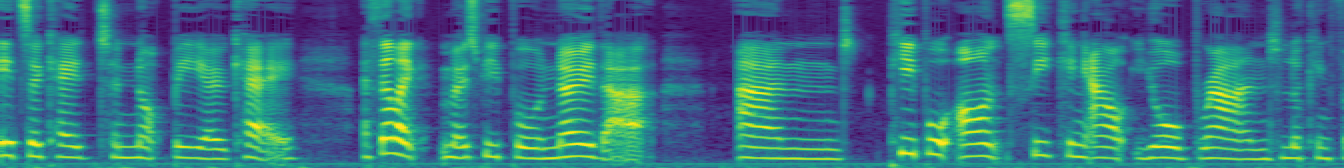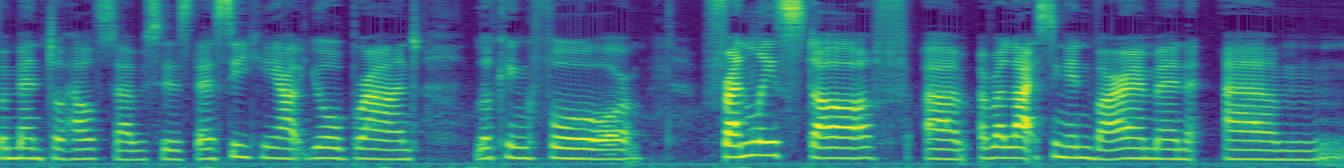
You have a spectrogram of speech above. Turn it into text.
it's okay to not be okay. I feel like most people know that and people aren't seeking out your brand looking for mental health services. They're seeking out your brand looking for friendly staff, um, a relaxing environment, um,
